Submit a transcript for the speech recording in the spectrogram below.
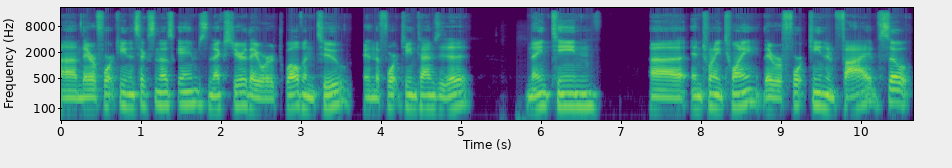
Um, they were 14 and six in those games. The next year, they were 12 and two in the 14 times they did it. 19 uh, in 2020, they were 14 and five. So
